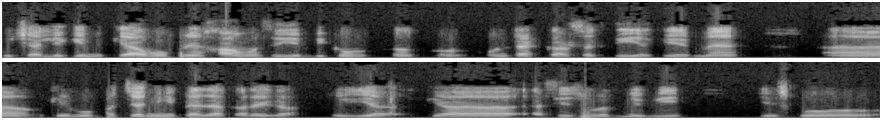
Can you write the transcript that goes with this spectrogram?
کچھ ہے، لیکن کیا وہ اپنے خاموں سے یہ بھی کانٹیکٹ کر سکتی ہے کہ میں کہ وہ بچہ نہیں پیدا کرے گا؟ تو یہ کیا ایسی صورت میں بھی اس کو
